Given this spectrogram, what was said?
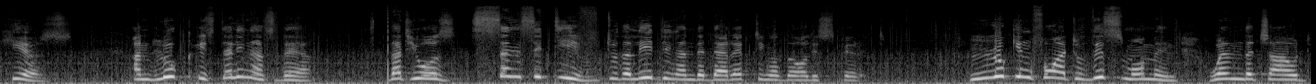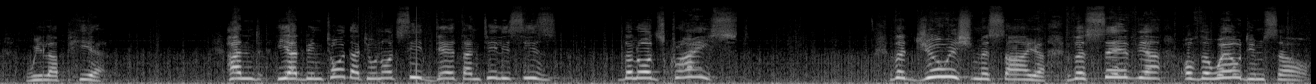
hears. And Luke is telling us there that he was sensitive to the leading and the directing of the Holy Spirit. Looking forward to this moment when the child will appear. And he had been told that he will not see death until he sees the Lord's Christ, the Jewish Messiah, the Savior of the world himself.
